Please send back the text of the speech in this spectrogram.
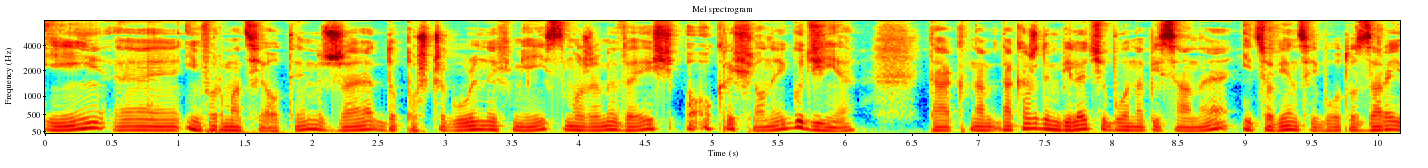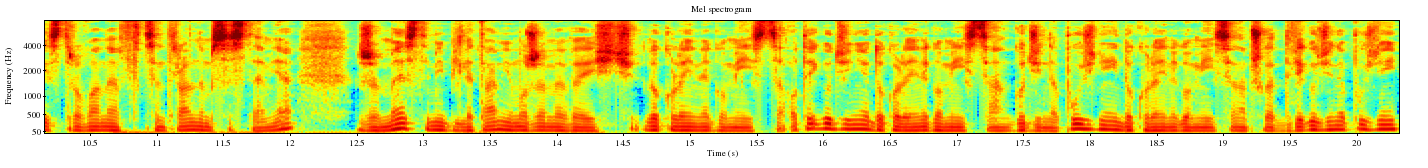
i e, informacje o tym, że do poszczególnych miejsc możemy wejść o określonej godzinie. Tak, na, na, każdym bilecie było napisane i co więcej, było to zarejestrowane w centralnym systemie, że my z tymi biletami możemy wejść do kolejnego miejsca o tej godzinie, do kolejnego miejsca godzinę później, do kolejnego miejsca na przykład dwie godziny później.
